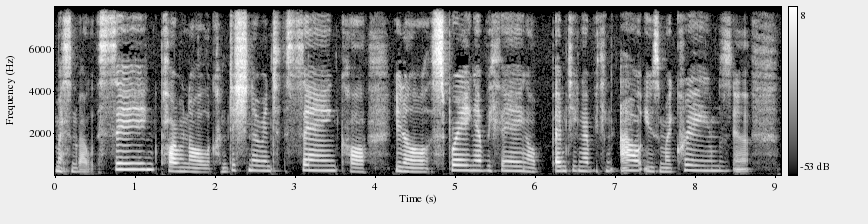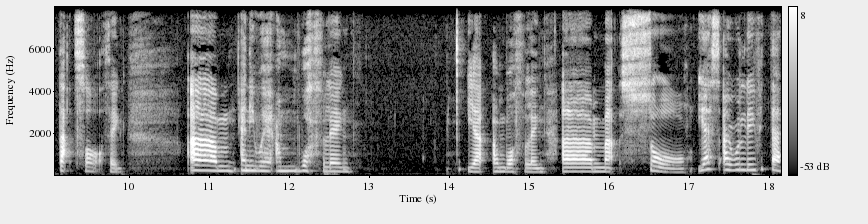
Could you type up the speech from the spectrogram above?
messing about with the sink, pouring all the conditioner into the sink, or, you know, spraying everything, or emptying everything out, using my creams, you know, that sort of thing. Um, anyway, I'm waffling. Yeah, I'm waffling. Um, so, yes, I will leave it there.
